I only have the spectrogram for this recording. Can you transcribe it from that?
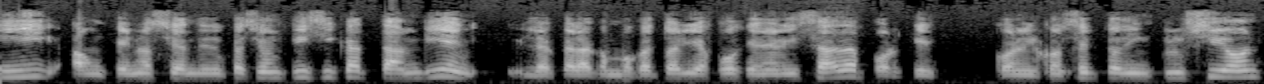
y aunque no sean de educación física, también la, convocatoria fue generalizada porque con el concepto de inclusión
